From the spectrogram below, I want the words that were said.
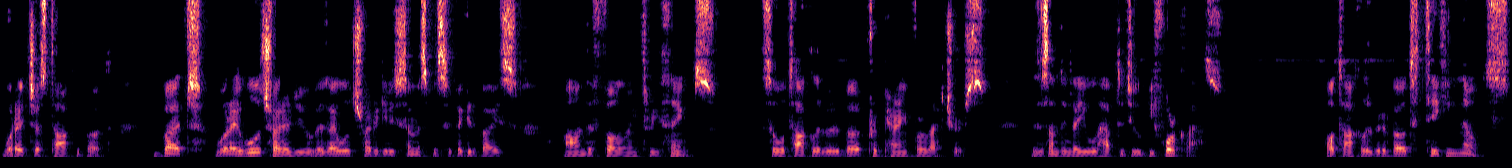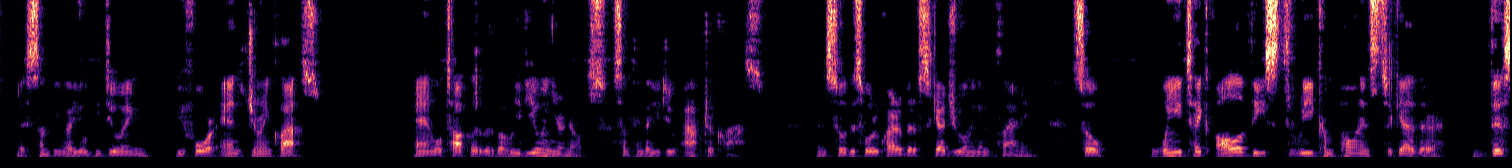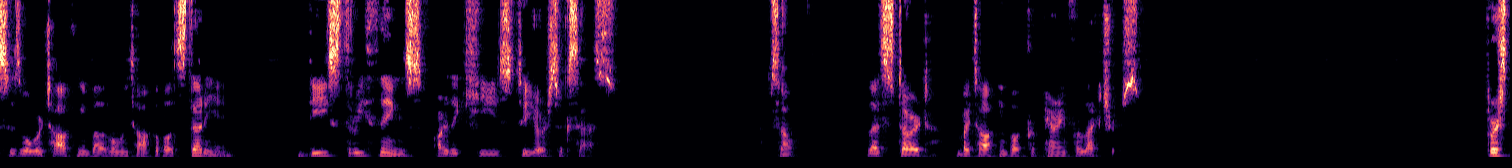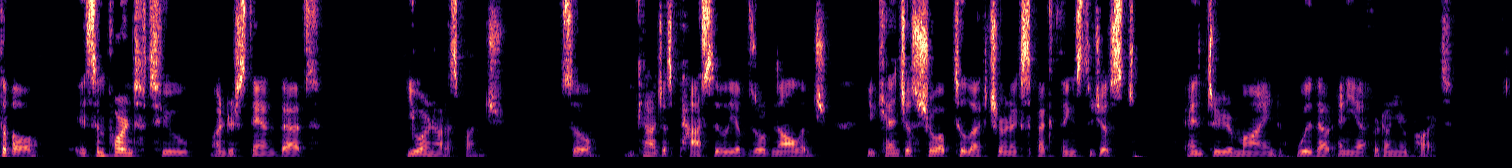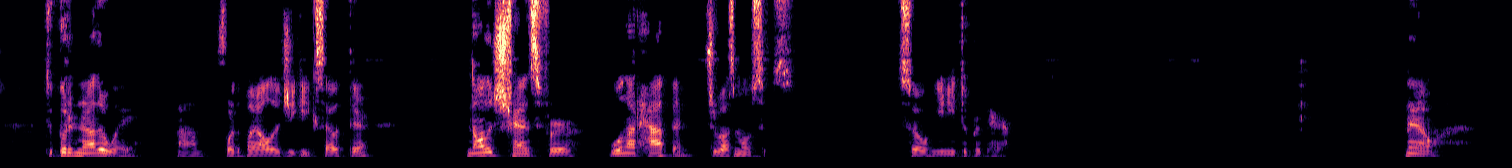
what I just talked about, but what I will try to do is I will try to give you some specific advice on the following three things. So we'll talk a little bit about preparing for lectures. This is something that you will have to do before class. I'll talk a little bit about taking notes. This is something that you'll be doing before and during class. And we'll talk a little bit about reviewing your notes, something that you do after class. And so this will require a bit of scheduling and planning. So when you take all of these three components together, this is what we're talking about when we talk about studying. These three things are the keys to your success. So let's start by talking about preparing for lectures. First of all, it's important to understand that you are not a sponge. So you cannot just passively absorb knowledge. You can't just show up to lecture and expect things to just enter your mind without any effort on your part. To put it another way, um, for the biology geeks out there, knowledge transfer will not happen through osmosis. So you need to prepare. Now,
